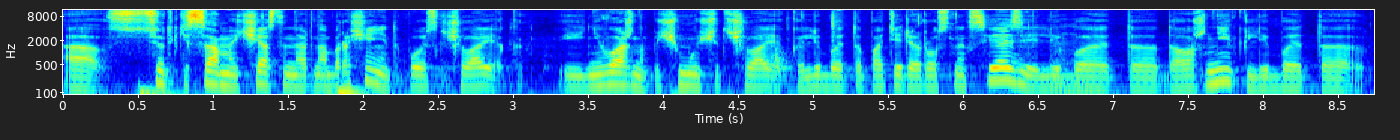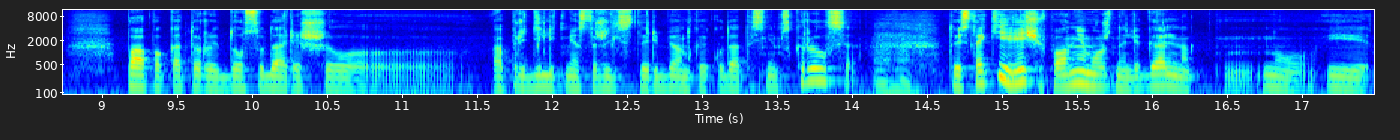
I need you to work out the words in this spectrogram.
А, все-таки самое частое, наверное, обращение это поиск человека. И неважно, почему ищет человека. Либо это потеря родственных связей, либо mm-hmm. это должник, либо это папа, который до суда решил э, определить место жительства ребенка и куда-то с ним скрылся. Mm-hmm. То есть такие вещи вполне можно легально ну, и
